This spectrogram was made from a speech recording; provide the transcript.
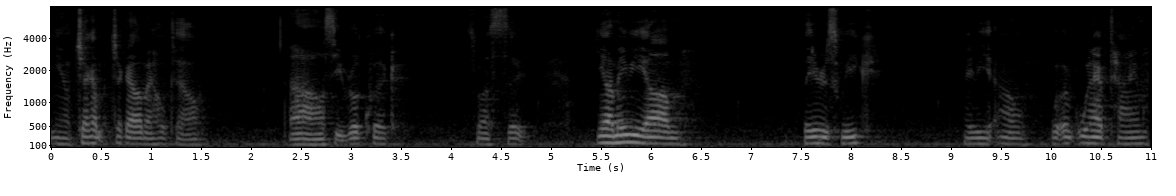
you know check out check out my hotel. Uh, let's see real quick. Just want to say, you know maybe um later this week, maybe um when I have time,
